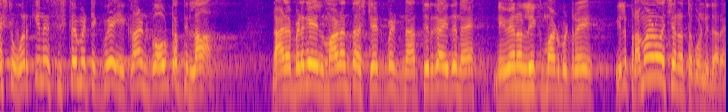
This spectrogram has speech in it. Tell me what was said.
ಅಷ್ಟು work in a systematic way ಈ can't go out of the law ನಾಳೆ ಬೆಳಗ್ಗೆ ಇಲ್ಲಿ ಮಾಡೋಂಥ ಸ್ಟೇಟ್ಮೆಂಟ್ನ ತಿರ್ಗಾ ಇದನ್ನೇ ನೀವೇನೋ ಲೀಕ್ ಮಾಡಿಬಿಟ್ರಿ. ಇಲ್ಲಿ ಪ್ರಮಾಣ ವಚನ ತಗೊಂಡಿದ್ದಾರೆ.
